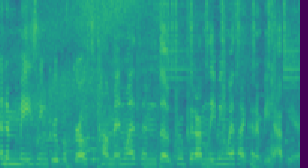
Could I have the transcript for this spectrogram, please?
an amazing group of girls to come in with, and the group that I'm leaving with, I couldn't be happier.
